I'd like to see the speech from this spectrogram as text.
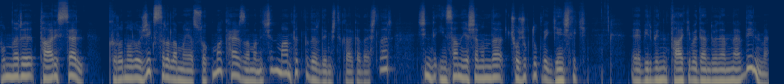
bunları tarihsel, kronolojik sıralamaya sokmak her zaman için mantıklıdır demiştik arkadaşlar. Şimdi insan yaşamında çocukluk ve gençlik e, birbirini takip eden dönemler değil mi?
